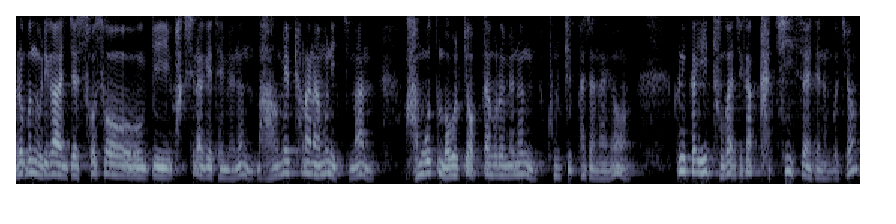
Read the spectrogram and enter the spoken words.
여러분 우리가 이제 소속이 확실하게 되면은 마음의 편안함은 있지만 아무것도 먹을 게 없다 그러면은 궁핍하잖아요. 그러니까 이 두 가지가 같이 있어야 되는 거죠.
